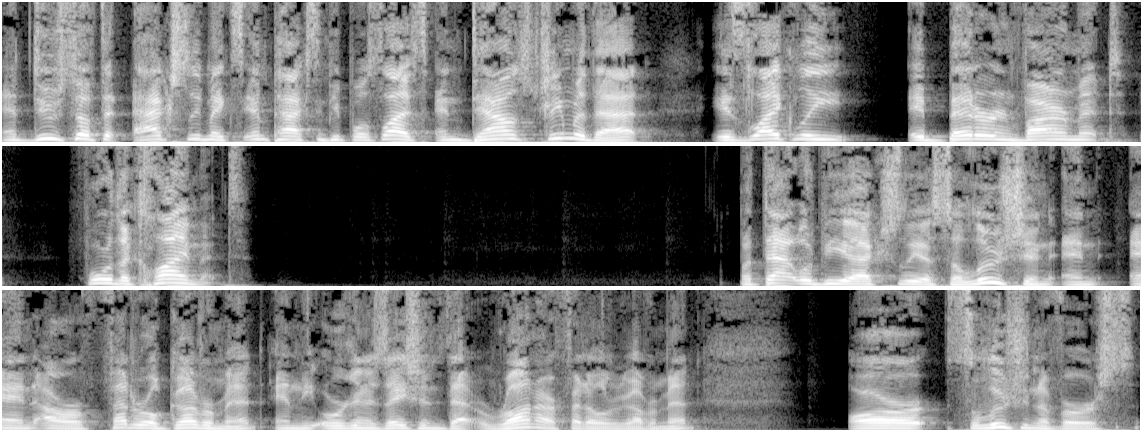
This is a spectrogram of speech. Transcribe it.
and do stuff that actually makes impacts in people's lives. And downstream of that is likely a better environment for the climate. But that would be actually a solution, and and our federal government and the organizations that run our federal government are solution averse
